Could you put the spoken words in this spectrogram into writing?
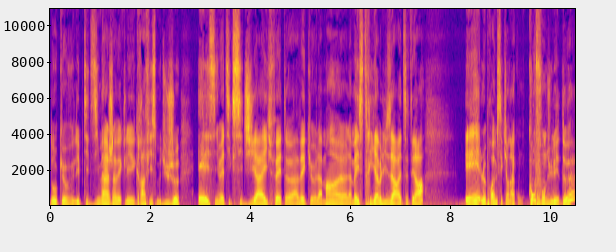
donc euh, les petites images avec les graphismes du jeu, et les cinématiques CGI faites avec la, main, la maestria Blizzard, etc. Et le problème c'est qu'il y en a qui ont confondu les deux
